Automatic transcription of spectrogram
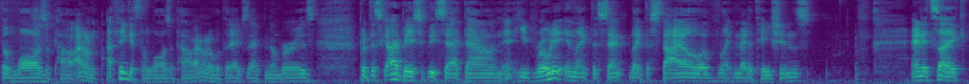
the laws of power. I don't. I think it's the laws of power. I don't know what the exact number is, but this guy basically sat down and he wrote it in like the sent like the style of like meditations, and it's like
